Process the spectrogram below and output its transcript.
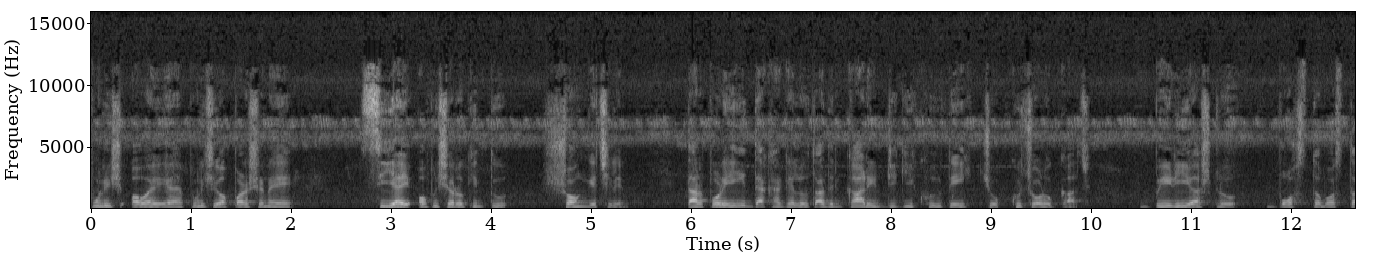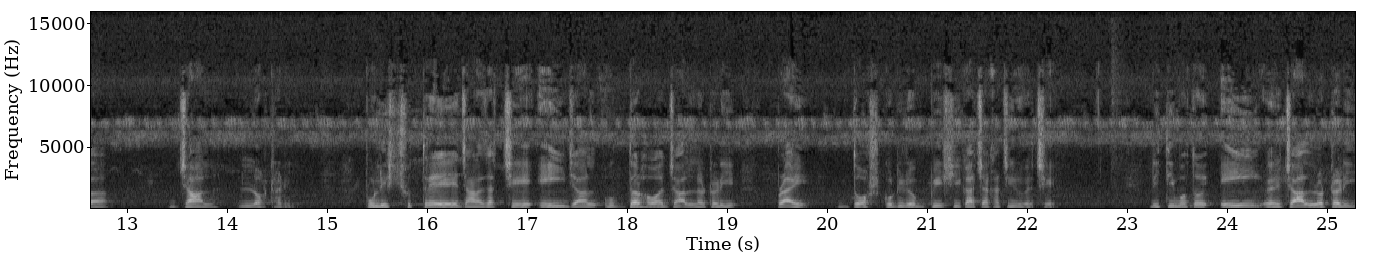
পুলিশ পুলিশি অপারেশনে সিআই অফিসারও কিন্তু সঙ্গে ছিলেন। তারপরেই দেখা গেল তাদের গাড়ির ডিগি খুলতেই চক্ষু চড়ক গাছ। বেরিয়ে আসলো বস্তা বস্তা জাল লটারি। পুলিশ সূত্রে জানা যাচ্ছে, এই জাল উদ্ধার হওয়া জাল লটারি প্রায় দশ কোটিরও বেশি কাছাকাছি রয়েছে। রীতিমতো এই জাল লটারি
